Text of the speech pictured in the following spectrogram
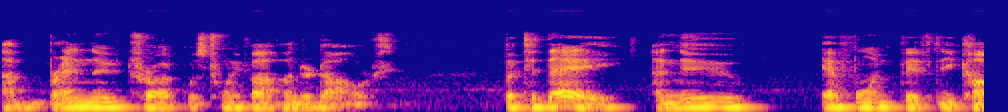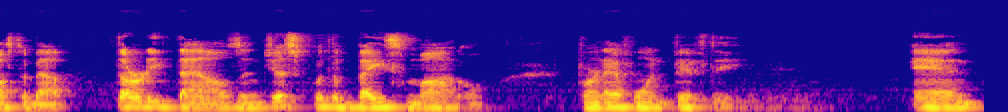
a brand new truck was $2,500. But today, a new F 150 costs about 30000 just for the base model for an F 150. And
